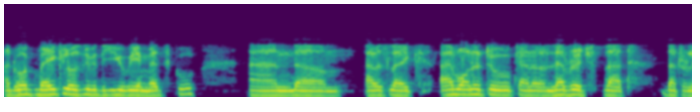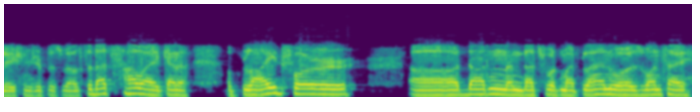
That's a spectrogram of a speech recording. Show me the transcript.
I'd worked very closely with the UVA Med School. And um, I was like, I wanted to kind of leverage that that relationship as well. So that's how I kind of applied for uh, Darden, and that's what my plan was. Once I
